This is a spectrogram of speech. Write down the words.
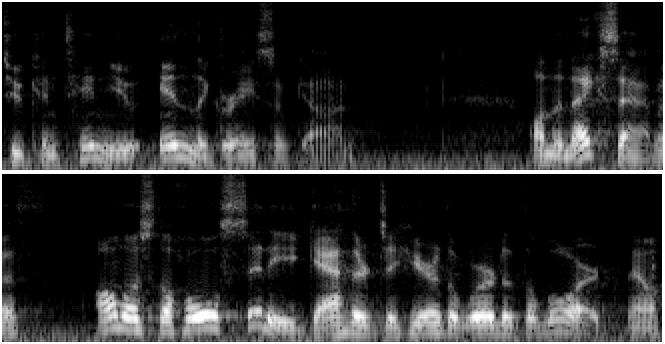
to continue in the grace of God. On the next Sabbath, almost the whole city gathered to hear the word of the Lord. Now,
